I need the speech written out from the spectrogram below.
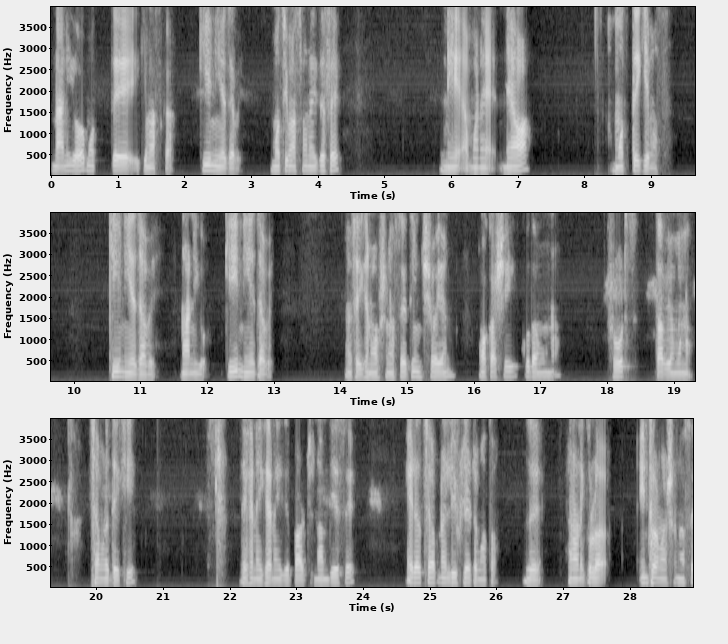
নানি ও মতে ইকিমাস্কা কি নিয়ে যাবে? মচি মাছ মানে হইতেছে নিয়ে মানে নেওয়া মতে ইকিমাস কি নিয়ে যাবে? নানিও, কি নিয়ে যাবে? আচ্ছা এখানে অপশন আছে তিনশো এন ওয়াকাশি কোদামুনো ফ্রুটস তাবেমুনো আচ্ছা আমরা দেখি। দেখেন এখানে এই যে পার্টির নাম দিয়েছে, এটা হচ্ছে আপনার লিফলেটের মতো, যে অনেকগুলো ইনফরমেশন আছে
